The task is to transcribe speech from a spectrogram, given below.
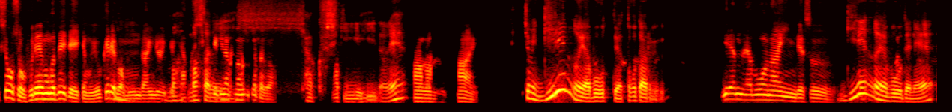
少々フレームが出ていても良ければ問題ないという、ま百まさに式的な考え方が。百式だね。はいはい。ちなみにギレンの野望ってやったことある？ギレンの野望はないんです。ギレンの野望でね、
